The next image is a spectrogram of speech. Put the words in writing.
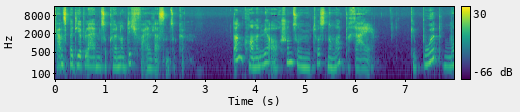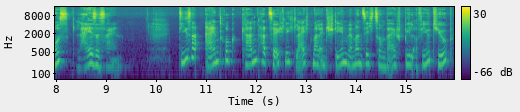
ganz bei dir bleiben zu können und dich fallen lassen zu können. Dann kommen wir auch schon zum Mythos Nummer 3. Geburt muss leise sein. Dieser Eindruck kann tatsächlich leicht mal entstehen, wenn man sich zum Beispiel auf YouTube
